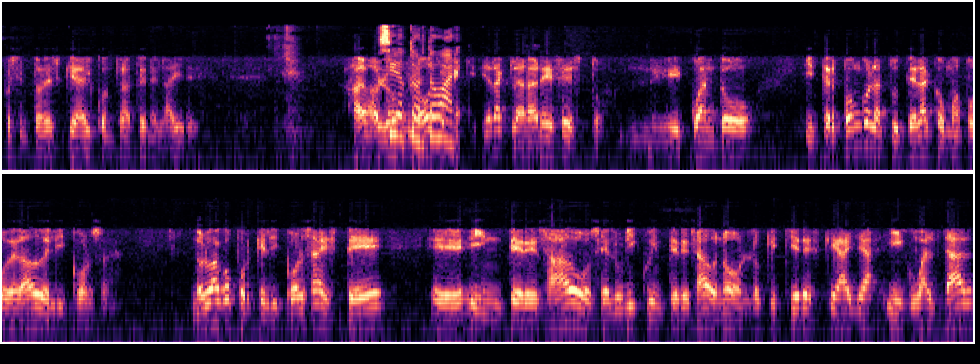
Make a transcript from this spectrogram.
pues entonces queda el contrato en el aire. Ah, sí, doctor Tobar. Lo que quisiera aclarar es esto. Eh, cuando interpongo la tutela como apoderado de Licorsa, no lo hago porque Licorsa esté eh, interesado o sea el único interesado, no, lo que quiere es que haya igualdad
